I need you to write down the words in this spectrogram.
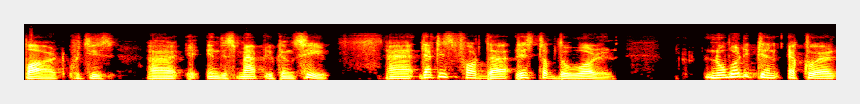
part, which is uh, in this map you can see, uh, that is for the rest of the world. Nobody can acquire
